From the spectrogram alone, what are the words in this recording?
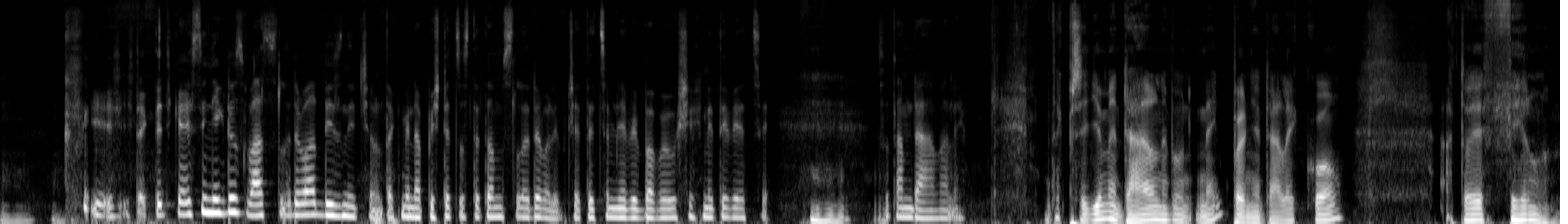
Mm-hmm. Ježíš, tak teďka, jestli někdo z vás sledoval Disney Channel, tak mi napište, co jste tam sledovali, protože teď se mě vybavují všechny ty věci, co tam dávali. No tak přejdeme dál, nebo neúplně daleko, a to je film.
